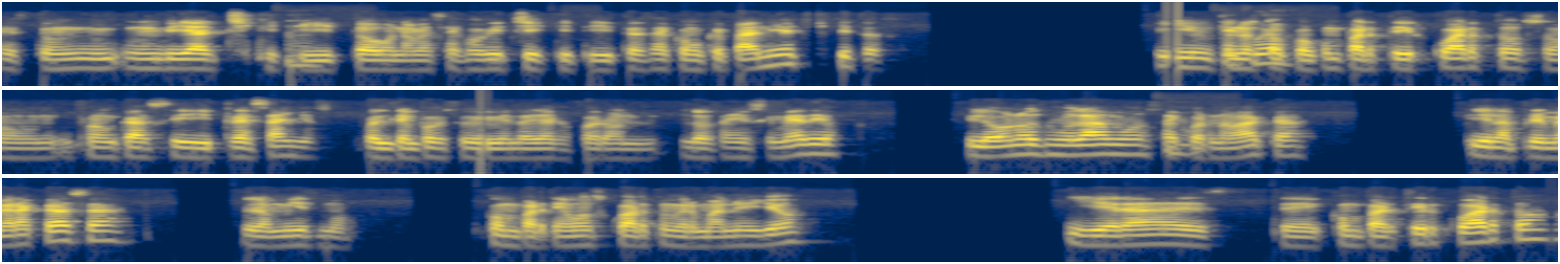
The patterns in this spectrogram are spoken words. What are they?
este, un, un VR chiquitito, una mesa de juego chiquitita, o sea, como que para niños chiquitos. Y, nos cura. tocó compartir cuartos, son, fueron casi tres años, fue el tiempo que estuve viviendo allá, que fueron dos años y medio. Y luego nos mudamos a. Cuernavaca, y en la primera casa, lo mismo, compartíamos cuarto mi hermano y yo, y era este, compartir cuarto,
